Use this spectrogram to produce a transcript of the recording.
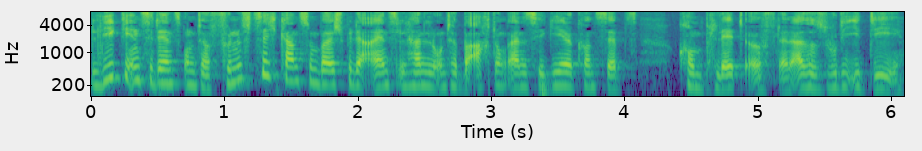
Liegt die Inzidenz unter 50, kann zum Beispiel der Einzelhandel unter Beachtung eines Hygienekonzepts komplett öffnen. Also so die Idee.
